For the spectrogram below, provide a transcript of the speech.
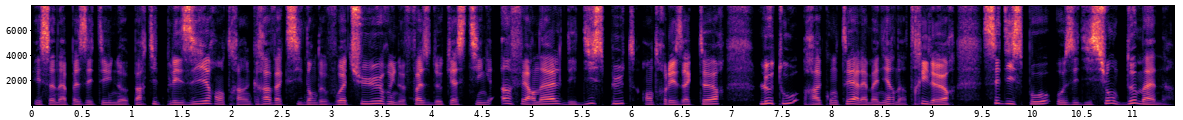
Et ça n'a pas été une partie de plaisir entre un grave accident de voiture, une phase de casting infernale, des disputes entre les acteurs. Tout raconté à la manière d'un thriller. C'est dispo aux éditions De Man.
